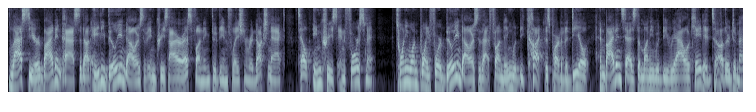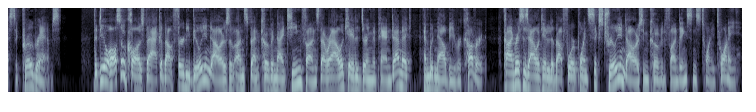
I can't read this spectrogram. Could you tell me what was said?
Last year, Biden passed about $80 billion of increased IRS funding through the Inflation Reduction Act to help increase enforcement. $21.4 billion of that funding would be cut as part of the deal, and Biden says the money would be reallocated to other domestic programs. The deal also claws back about $30 billion of unspent COVID 19 funds that were allocated during the pandemic and would now be recovered. Congress has allocated about $4.6 trillion in COVID funding since 2020.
